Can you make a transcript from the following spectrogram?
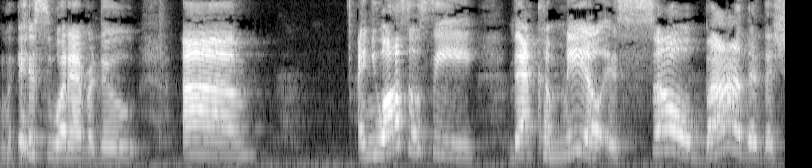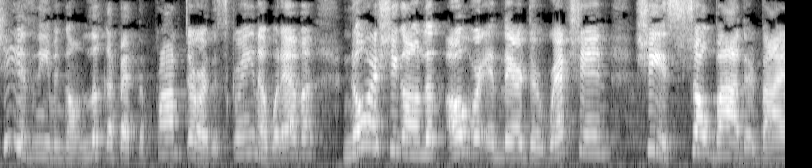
It's whatever, dude. Um, and you also see that Camille is so bothered that she isn't even going to look up at the prompter or the screen or whatever, nor is she going to look over in their direction. She is so bothered by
